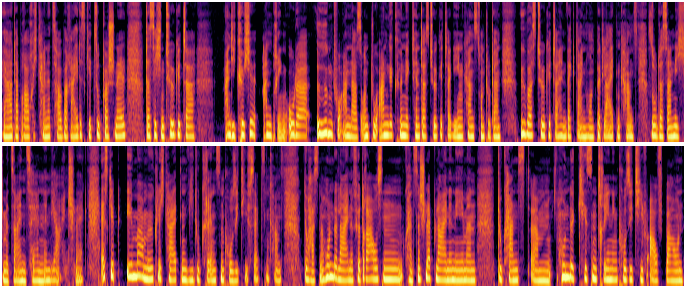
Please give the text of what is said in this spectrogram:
Ja, da brauche ich keine Zauberei. Das geht super schnell, dass ich ein Türgitter an die Küche anbringen oder irgendwo anders und du angekündigt hinter das Türgitter gehen kannst und du dann übers Türgitter hinweg deinen Hund begleiten kannst, so dass er nicht mit seinen Zähnen in dir einschlägt. Es gibt immer Möglichkeiten, wie du Grenzen positiv setzen kannst. Du hast eine Hundeleine für draußen, du kannst eine Schleppleine nehmen, du kannst ähm, Hundekissentraining positiv aufbauen.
